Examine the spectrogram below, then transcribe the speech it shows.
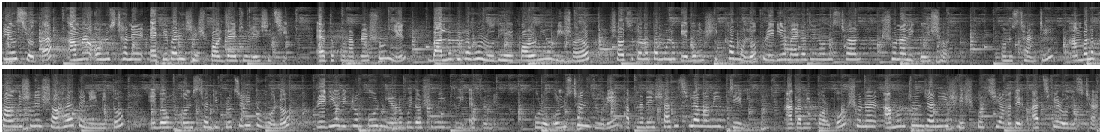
প্রিয় শ্রোতা, আমরা অনুষ্ঠানের একেবারে শেষ পর্যায়ে চলে এসেছি। এতক্ষণ আপনারা শুনলেন বাল্যবিবাহ রোধে করণীয় বিষয়ক, সচেতনতামূলক এবং শিক্ষামূলক রেডিও ম্যাগাজিন অনুষ্ঠান সোনালী কৈশোর। অনুষ্ঠানটি আম্বালা ফাউন্ডেশনের সহায়তায় নির্মিত এবং অনুষ্ঠানটি প্রচারিত হল রেডিও বিক্রমপুর নিরানব্বই দশমিক দুই এফ এ। পুরো অনুষ্ঠান জুড়ে আপনাদের সাথে ছিলাম আমি জেমি। আগামী পর্ব শোনার আমন্ত্রণ জানিয়ে শেষ করছি আমাদের আজকের অনুষ্ঠান।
